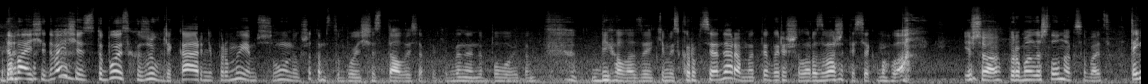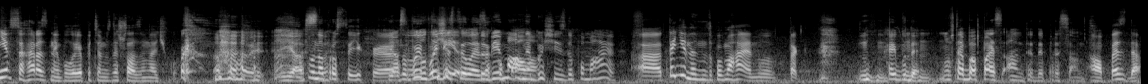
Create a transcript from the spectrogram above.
давай ще, давай ще з тобою схожу в лікарню, промиємо шлунок. Що там з тобою ще сталося, поки мене не було. і там бігала за якимись корупціонерами, ти вирішила розважитися як могла. І що, промили шлунок собаці? Та ні, все гаразд не було, я потім знайшла заначку. Ясно. Вона просто їх е, Ясно. Ну, тобі, вичистила і тобі закопала. магне Б6 допомагає? А, та ні, не допомагає, ну так. Хай буде. Ну, в тебе пес антидепресант. А, пес, да.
